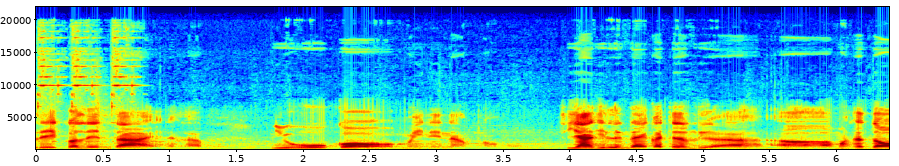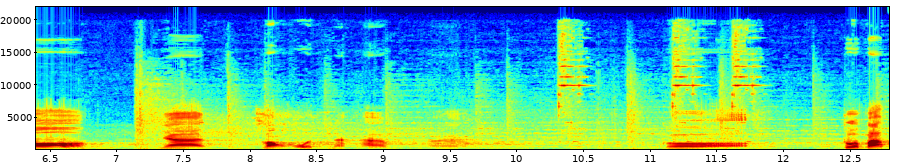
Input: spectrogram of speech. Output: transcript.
เล็กก็เล่นได้นะครับนิวโอก็ไม่แนะนำเนาะที่ยานที่เล่นได้ก็จะเหลืออมาทาดอร์ยานล่องหนนะครับ ก็ตัวบัฟ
